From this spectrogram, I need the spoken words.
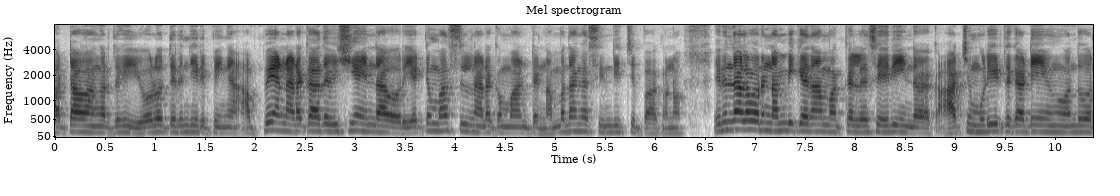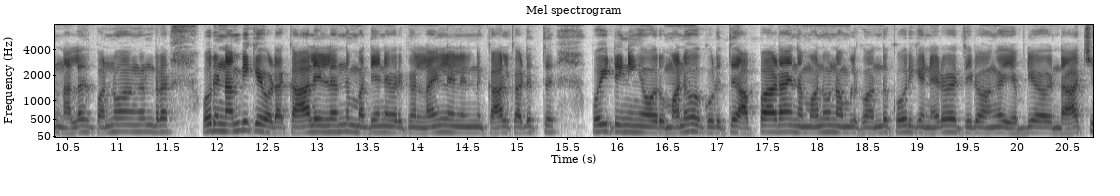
பட்டா வாங்குறதுக்கு எவ்வளோ தெரிஞ்சிருப்பீங்க. அப்போயே நடக்காத விஷயம் இந்த ஒரு எட்டு மாதத்தில் நடக்குமான்ட்டு நம்ம தாங்க சிந்திச்சு பார்க்கணும். இருந்தாலும் ஒரு நம்பிக்கை தான் மக்கள். சரி இந்த ஆட்சி முடிகிறதுக்காட்டி இவங்க வந்து ஒரு நல்லது பண்ணுவாங்கன்ற ஒரு நம்பிக்கையோட காலையிலேருந்து மத்தியானம் வரைக்கும் லைனில் நின்று கால் கடுத்து போயிட்டு நீங்கள் ஒரு மனுவை கொடுத்து அப்பாடா இந்த மனு நம்மளுக்கு வந்து கோரிக்கை நிறைவேற்றிடுவாங்க. எப்படியோ இந்த ஆட்சி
